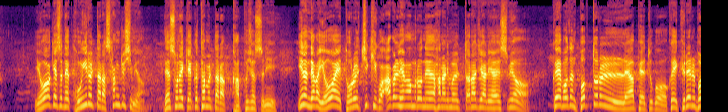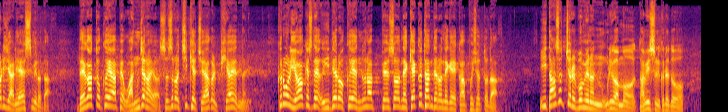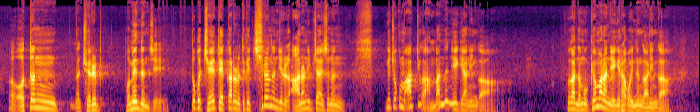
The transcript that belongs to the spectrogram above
여호와께서 내 공의를 따라 상 주시며 내 손의 깨끗함을 따라 갚으셨으니 이는 내가 여호와의 도를 지키고 악을 행함으로 내 하나님을 떠나지 아니하였으며 그의 모든 법도를 내 앞에 두고 그의 규례를 버리지 아니하였음이로다. 내가 또 그의 앞에 완전하여 스스로 지켜 죄악을 피하였느니 그러므로 여호와께서 내 의대로 그의 눈앞에서 내 깨끗한 대로 내게 갚으셨도다. 이 다섯 절을 보면은 우리가 뭐 다윗을 그래도 어떤 죄를 범했는지 또 그 죄 대가를 어떻게 치렀는지를 아는 입장에서는 이게 조금 앞뒤가 안 맞는 얘기 아닌가. 그가 너무 교만한 얘기를 하고 있는 거 아닌가.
